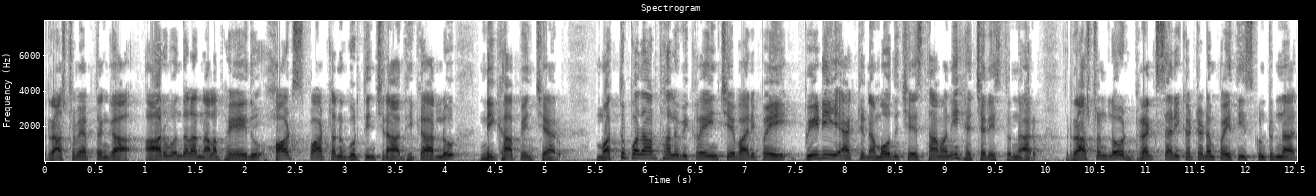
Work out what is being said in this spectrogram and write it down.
రాష్ట్ర వ్యాప్తంగా ఆరు వందల నలభై ఐదు హాట్ స్పాట్లను గుర్తించిన అధికారులు నిఘా పెంచారు. మత్తు పదార్థాలు విక్రయించే వారిపై పీడీ యాక్ట్ నమోదు చేస్తామని హెచ్చరిస్తున్నారు. రాష్ట్రంలో డ్రగ్స్ అరికట్టడంపై తీసుకుంటున్న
